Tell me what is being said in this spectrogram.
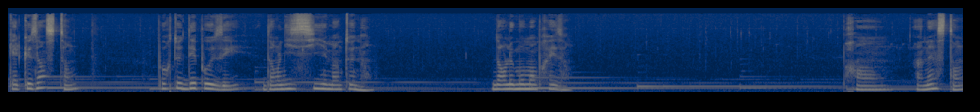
quelques instants pour te déposer dans l'ici et maintenant, dans le moment présent. Un instant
